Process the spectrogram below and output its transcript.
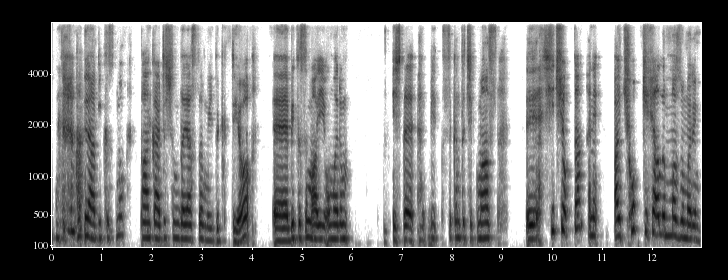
hala bir kısmım pankartı şunu da yazsa mıydık diyor. Ee, bir kısım ay umarım işte bir sıkıntı çıkmaz. Ee, hiç yoktan hani ay çok kişi alınmaz umarım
